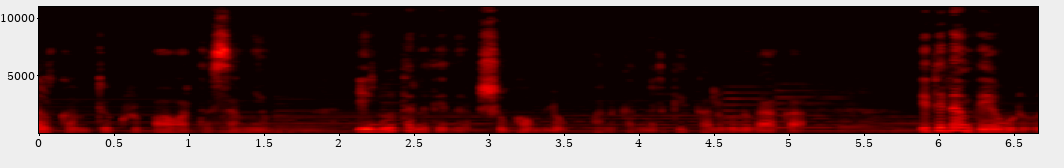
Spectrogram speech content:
వెల్కమ్ టు కృపావార్త సమయం. ఈ నూతన దిన శుభములు మనకందరికీ కలుగునుగాక. ఈ దినం దేవుడు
